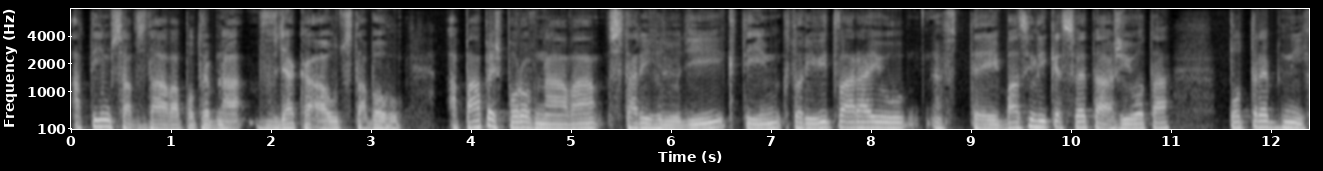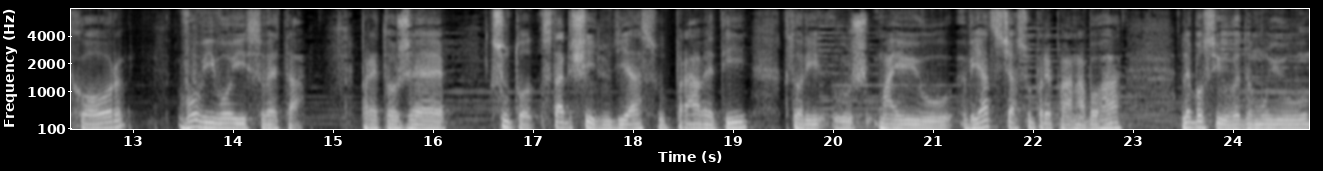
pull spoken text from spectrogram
a tým sa vzdáva potrebná vďaka a úcta Bohu. A pápež porovnáva starých ľudí k tým, ktorí vytvárajú v tej bazilike sveta a života potrebný chór vo vývoji sveta pretože sú to starší ľudia, sú práve tí, ktorí už majú viac času pre Pána Boha, lebo si uvedomujú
